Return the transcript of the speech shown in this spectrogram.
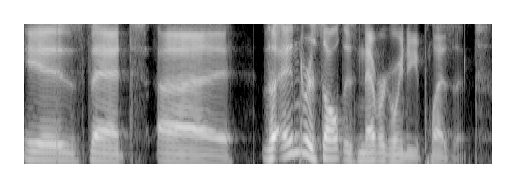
is that uh, the end result is never going to be pleasant.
